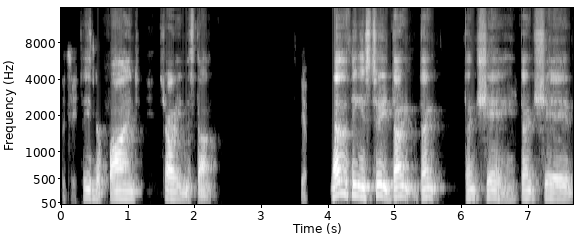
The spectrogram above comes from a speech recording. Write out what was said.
That's it. It's easy to find, throw it in, it's done. Yep. The other thing is too, don't don't don't share, don't share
